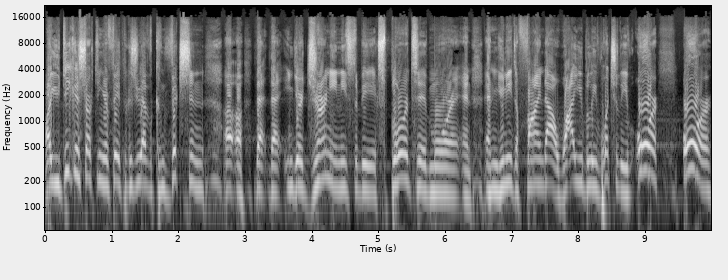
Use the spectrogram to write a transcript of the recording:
are you deconstructing your faith because you have a conviction uh, uh, that, that your journey needs to be explorative more and, and you need to find out why you believe what you believe? Or, or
